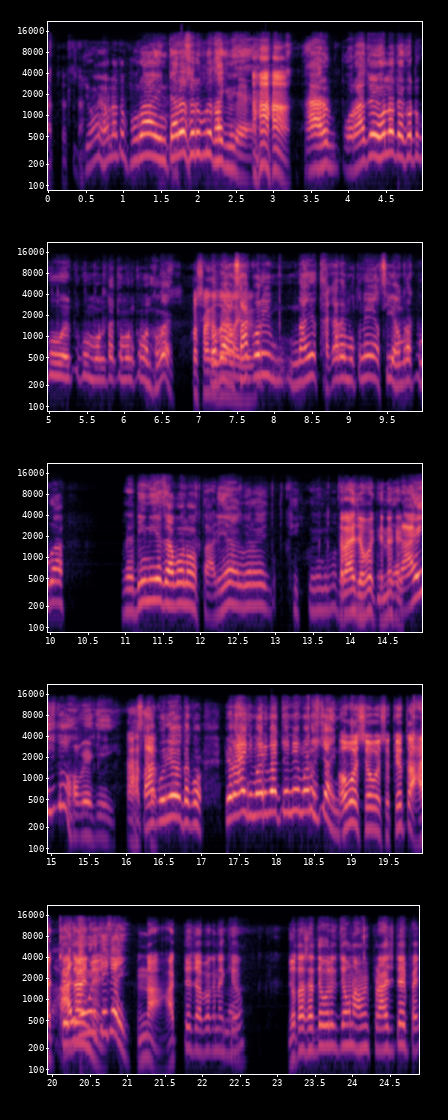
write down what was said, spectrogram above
আচ্ছা আচ্ছা। জয় হলে তো পুরা ইন্টারেস্টের উপরে থাকবে। আর পরাজয় হলে দেখোটুকু একটু মনটা কেমন কেমন হবে? কষা তবে কষা আশা লাগবে। করি নাই থাকার মতনই আছি। আমরা পুরা রেডি নিয়ে যাব না তাড়িয়ে একবারে ঠিক করে নিব। প্রাইজ হবে কি নাকি? প্রাইজ তো হবে কি? আশা আচ্ছা করি দেখো প্রাইজ মারিবার জন্য মানুষ যায় না। অবশ্যই অবশ্যই। কেউ তো হাঁটতে যায় না না হাঁটতে যাবে না না। কেউ? যথাসাধ্য বলে যেমন আমি প্রাইজটাই পাই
